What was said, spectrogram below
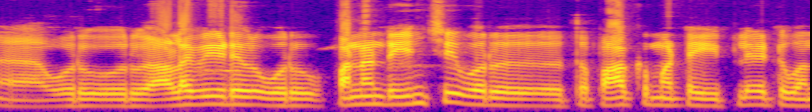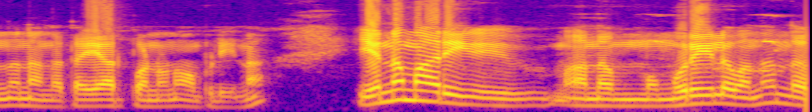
அஹ் ஒரு ஒரு அளவீடு ஒரு பன்னெண்டு இன்ச்சு ஒரு பாக்கு மட்டை பிளேட்டு வந்து நாங்கள் தயார் பண்ணணும் அப்படின்னா என்ன மாதிரி அந்த முறையில் வந்து அந்த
